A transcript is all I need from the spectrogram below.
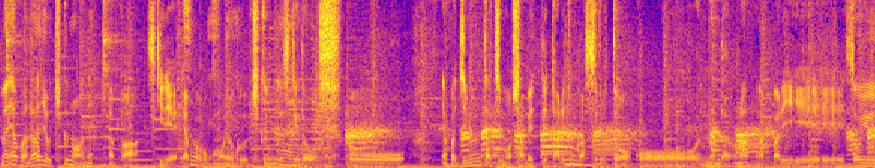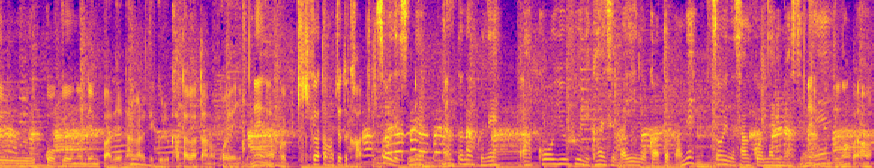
まあ、やっぱラジオ聞くのはねやっぱ好きでやっぱ僕もよく聞くんですけどこうやっぱ自分たちも喋ってたりとかするとこうなんだろうな。やっぱりそういう公共の電波で流れてくる方々の声にもねなんか聞き方もちょっと変わってきますそうですね。なんとなくねあこういう風に返せばいいのかとかね、うん。そういうの参考になりますよね、ねなんか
